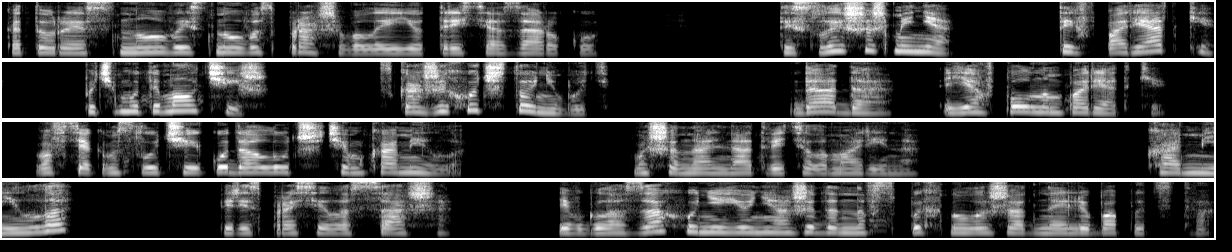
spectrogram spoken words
которая снова и снова спрашивала ее, тряся за руку. «Ты слышишь меня? Ты в порядке? Почему ты молчишь? Скажи хоть что-нибудь». «Да-да, я в полном порядке. Во всяком случае, куда лучше, чем Камилла», — машинально ответила Марина. «Камилла?» — переспросила Саша, и в глазах у нее неожиданно вспыхнуло жадное любопытство.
